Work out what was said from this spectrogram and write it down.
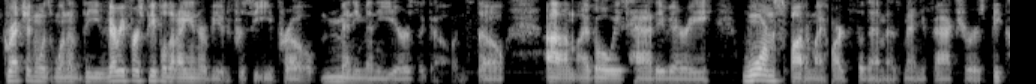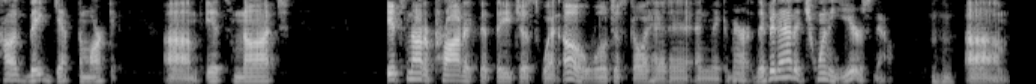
Gretchen was one of the very first people that I interviewed for CE Pro many, many years ago, and so um, I've always had a very warm spot in my heart for them as manufacturers because they get the market. Um, it's not it's not a product that they just went, oh, we'll just go ahead and, and make a mirror. They've been at it 20 years now. Mm-hmm. Um,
